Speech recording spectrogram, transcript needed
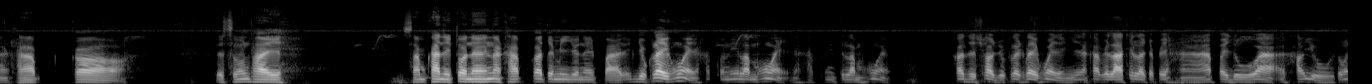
นะครับ ก็เป็นสมุนไพรสำคัญอีกตัวหนึ่งนะครับ ก็จะมีอยู่ในป่าอยู่ใกล้ห้วยนะครับตรงนี้ลำห้วยนะครับตรงนี้เป็นลำห้วยเขาจะชอบอยู่ใกล้ๆห้วยอย่างนี้นะครับ เวลาที่เราจะไปหาไปดูว่าเออเขาอยู่ตรง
